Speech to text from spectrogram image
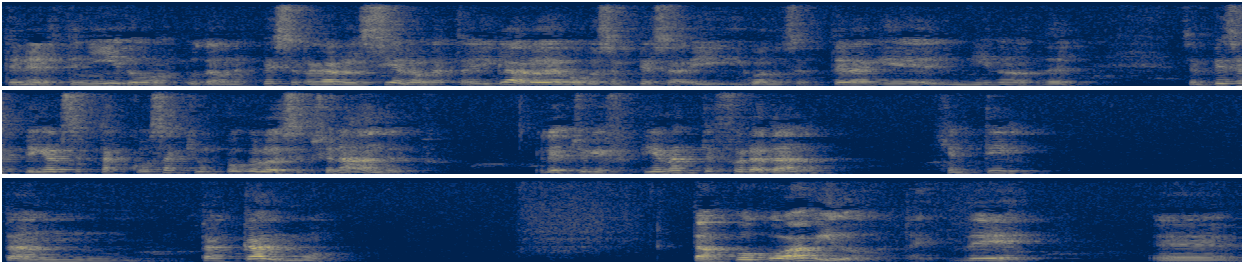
tener este nido, puta, una especie de regalo del cielo, que está ahí, claro, de a poco se empieza, y, cuando se entera que el nido no es de él, se empieza a explicar ciertas cosas que un poco lo decepcionaban de él. El hecho de que efectivamente fuera tan gentil, tan, tan calmo, tan poco ávido de eh,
